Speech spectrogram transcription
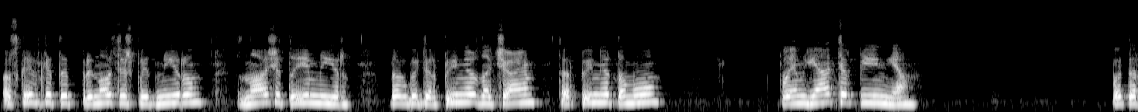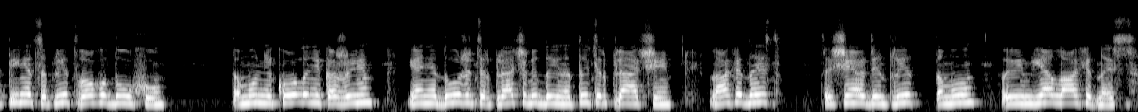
оскільки ти приносиш плід міру, значить ти є мір. Довготерпіння означає терпіння тому твоє ім'я терпіння. Бо терпіння це плід твого духу. Тому ніколи не кажи, я не дуже терпляча людина, ти терплячий. Лагідність це ще один плід, тому твоє ім'я лагідність.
